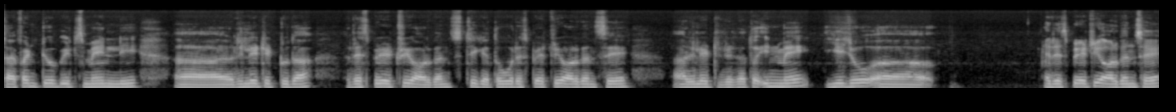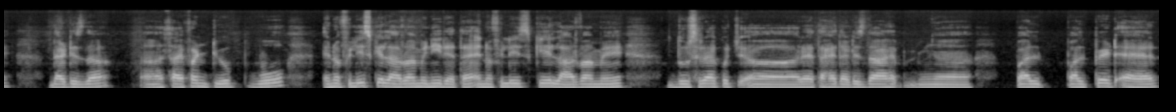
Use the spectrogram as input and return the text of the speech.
siphon tube it's mainly related to the respiratory organs ठीक है? तो वो रेस्पिरेटरी ऑर्गन से रिलेटेड रहता है। तो इनमें ये जो रेस्पिरेटरी ऑर्गन्स है that is the siphon tube वो एनोफिलिस के लार्वा में नहीं रहता है। एनोफिलिस के लार्वा में दूसरा कुछ आ, रहता है that is the palp palmate hair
